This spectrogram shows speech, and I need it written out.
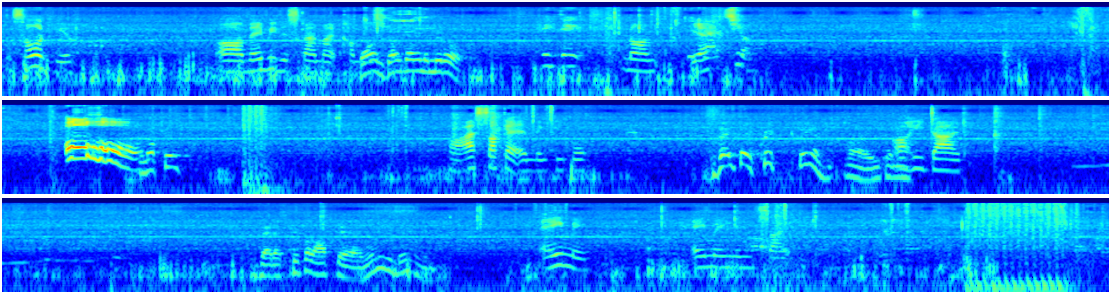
there's someone here. Uh, maybe this guy might come Don't, don't go in the middle. Hey, Dave. No, I'm- yeah. Oh! Oh, I suck at ending people. Say, say, quick, sing him. Oh. Oh, he died. There, there's people out there. What are you doing? Aiming. Aiming in sight.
